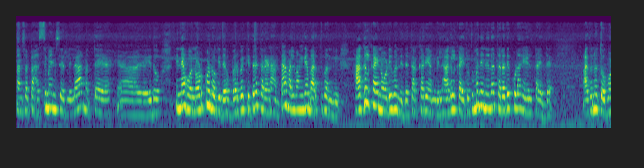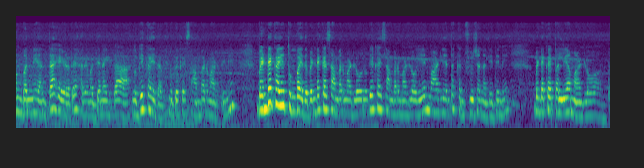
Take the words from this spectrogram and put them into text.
ನಾನು ಸ್ವಲ್ಪ ಹಸಿಮೆಣಸು ಇರಲಿಲ್ಲ, ಮತ್ತು ಇದು ನಿನ್ನೆ ಹೋ, ನೋಡ್ಕೊಂಡು ಹೋಗಿದ್ದೆ. ಬರಬೇಕಿದ್ರೆ ತರೋಣ ಅಂತ. ಆಮೇಲೆ ಹಂಗೆ ಮರೆತು ಬಂದ್ವಿ. ಹಾಗಲಕಾಯಿ ನೋಡಿ ಬಂದಿದ್ದೆ. ತರಕಾರಿ ಅಂಗಡಿಲಿ ಹಾಗಲಕಾಯಿ ಇತ್ತು. ತುಂಬ ದಿನದಿಂದ ತರೋದೇ ಕೂಡ ಹೇಳ್ತಾ ಇದ್ದೆ. ಅದನ್ನು ತೊಗೊಂಡು ಬನ್ನಿ ಅಂತ ಹೇಳಿದೆ. ಅದೇ ಮಧ್ಯಾಹ್ನ ಈಗ ನುಗ್ಗೆಕಾಯಿ ಇದ್ದಾವೆ ನುಗ್ಗೆಕಾಯಿ ಸಾಂಬಾರು ಮಾಡ್ತೀನಿ. ಬೆಂಡೆಕಾಯಿ ತುಂಬ ಇದೆ. ಬೆಂಡೆಕಾಯಿ ಸಾಂಬಾರು ಮಾಡಲು, ನುಗ್ಗೆಕಾಯಿ ಸಾಂಬಾರು ಮಾಡಲು, ಏನು ಮಾಡಲಿ ಅಂತ ಕನ್ಫ್ಯೂಷನಲ್ಲಿದ್ದೀನಿ ಬೆಂಡೆಕಾಯಿ ಪಲ್ಯ ಮಾಡಲು ಅಂತ.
